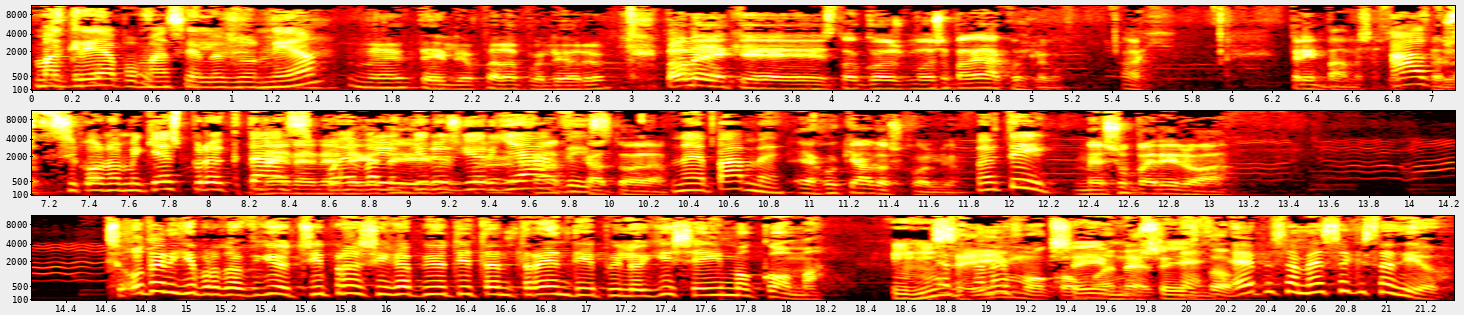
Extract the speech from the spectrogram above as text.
μακριά από εμάς η αλαζονία. Ναι, τέλειο, πάρα πολύ ωραίο. Πάμε και στον κόσμο, σε παρακαλώ, άκους λίγο. Όχι. Πριν πάμε σε αυτό που Άκουσε θέλω. τις οικονομικές προεκτάσεις Ναι, ναι, ναι, που ναι, έβαλε ο γιατί κύριος Γεωργιάδης. χάθηκα τώρα. Ναι, πάμε. Έχω και άλλο σχόλιο. Με τι; Με σούπερ ήρωα. Όταν είχε πρωτοβγεί ο Τσίπρας, είχα πει ότι ήταν τρέντι επιλογή σε ήμο κόμμα. Σε ήμο κόμμα, ναι, σωστό. Έπεσα μέσα και στα δύο.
